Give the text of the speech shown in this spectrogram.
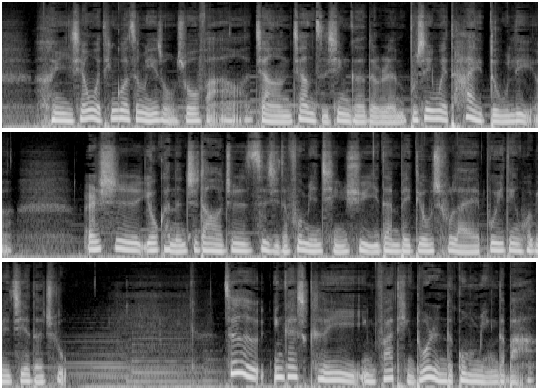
以前我听过这么一种说法啊，讲这样子性格的人，不是因为太独立啊，而是有可能知道，就是自己的负面情绪一旦被丢出来，不一定会被接得住。这应该是可以引发挺多人的共鸣的吧？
